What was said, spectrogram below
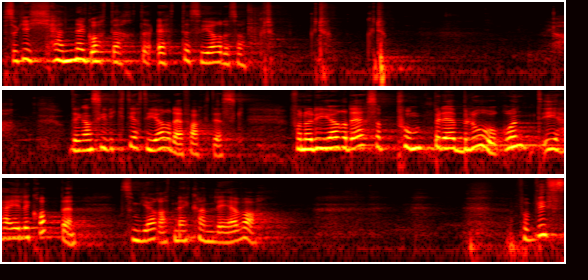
Hvis dere kjenner godt etter, så gjør det sånn ja. Det er ganske viktig at de gjør det, faktisk. For når de gjør det, så pumper det blod rundt i hele kroppen, som gjør at vi kan leve. For hvis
